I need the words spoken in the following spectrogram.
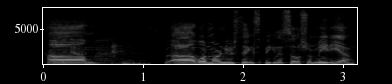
Probably um, uh, one more news thing. Speaking of social media,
